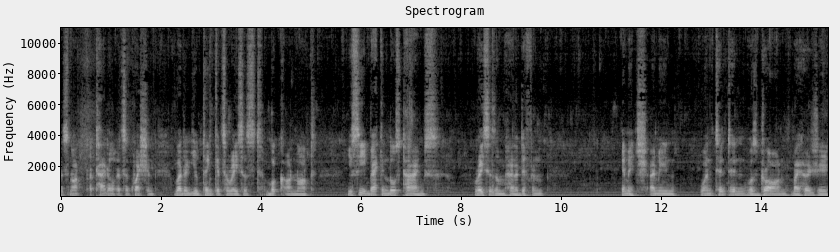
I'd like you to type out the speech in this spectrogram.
It's not a title it's a question whether you think it's a racist book or not. You see back in those times racism had a different image. I mean when Tintin was drawn by Hergé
